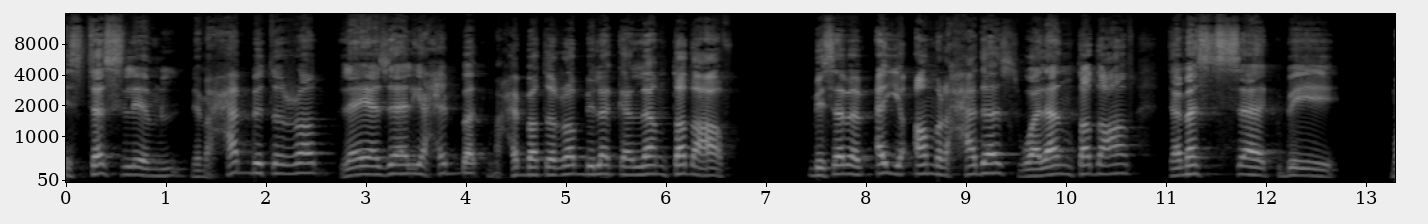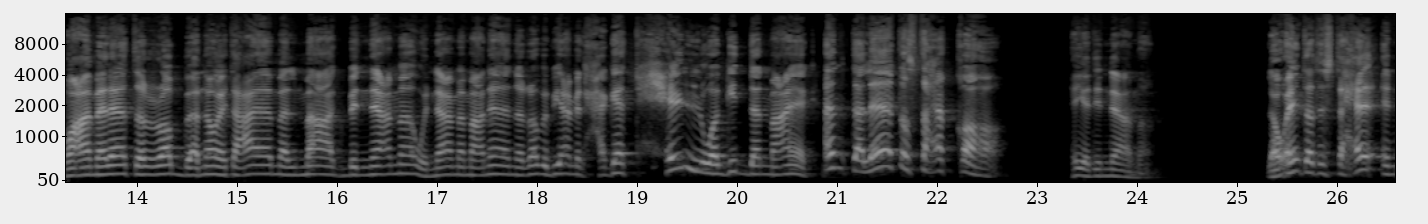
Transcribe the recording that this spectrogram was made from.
استسلم لمحبة الرب لا يزال يحبك محبة الرب لك لم تضعف. بسبب أي أمر حدث ولن تضعف تمسك بمعاملات الرب أنه يتعامل معك بالنعمة والنعمة معناها أن الرب بيعمل حاجات حلوة جدا معاك أنت لا تستحقها. هي دي النعمة. لو أنت تستحق إن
